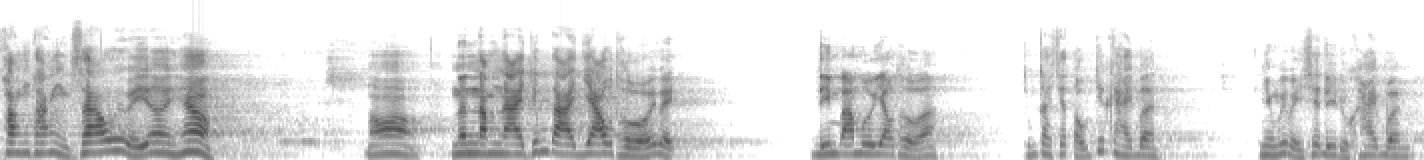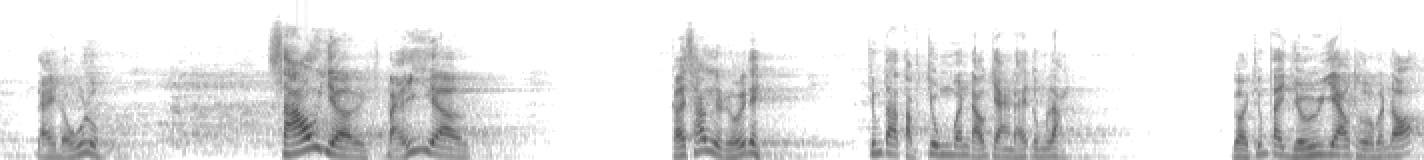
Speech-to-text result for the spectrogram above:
Phân thân làm sao quý vị ơi, ha? Nó nên năm nay chúng ta giao thừa quý vị. Đêm 30 giao thừa, chúng ta sẽ tổ chức hai bên. Nhưng quý vị sẽ đi được hai bên đầy đủ luôn. 6 giờ 7 giờ, cỡ 6 giờ rưỡi đi, chúng ta tập trung bên đạo tràng đại tùng lâm. Rồi chúng ta dự giao thừa bên đó.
